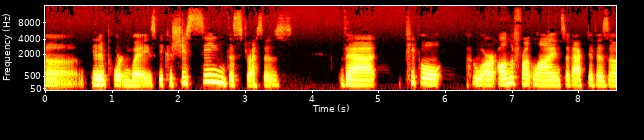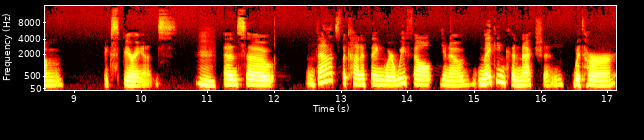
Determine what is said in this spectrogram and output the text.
uh, in important ways because she's seen the stresses that people who are on the front lines of activism experience. Mm. And so that's the kind of thing where we felt, you know, making connection with her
